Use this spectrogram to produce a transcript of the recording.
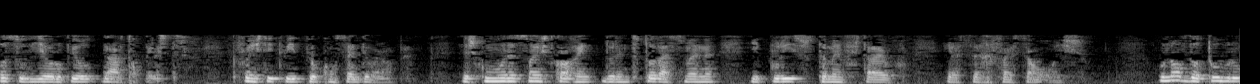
Ouça o Dia Europeu da Arte Rupestre, que foi instituído pelo Conselho da Europa. As comemorações decorrem durante toda a semana e por isso também vos trago essa reflexão hoje. O 9 de outubro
